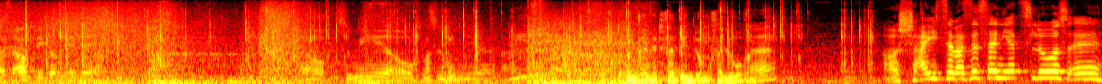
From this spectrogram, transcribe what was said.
Pass auf, die kommen hier weg. Auch zu mir, auch zu mir. Internetverbindung verloren. Hä? Oh scheiße, was ist denn jetzt los, ey?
